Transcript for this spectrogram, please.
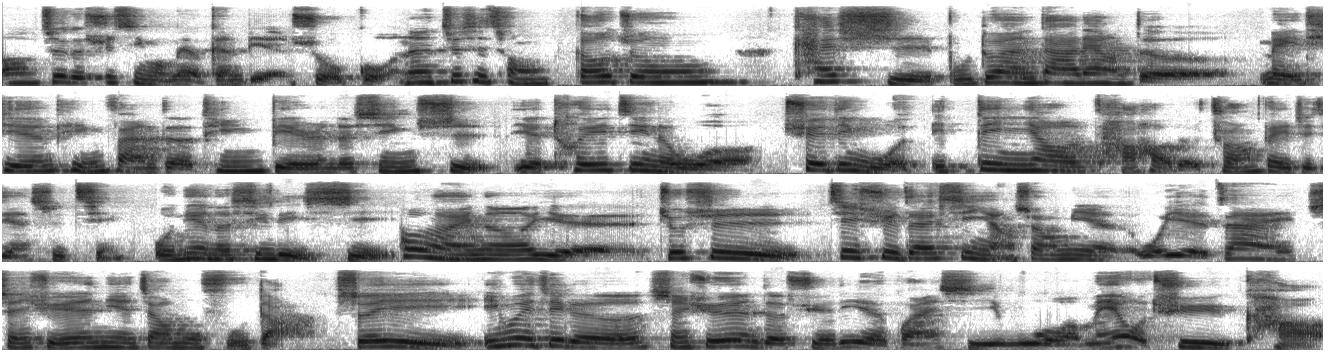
哦，这个事情我没有跟别人说过。”那就是从高中开始，不断大量的每天频繁的听别人的心事，也推进了我确定我一定要好好的装备这件事情。我念了心理系，后来呢，也就是继续在信仰上面，我也在神学院念教牧辅导。所以，因为这个神学院的学历的关系，我没有去考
